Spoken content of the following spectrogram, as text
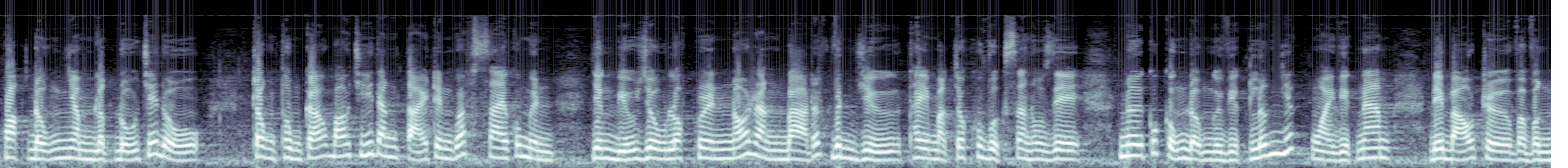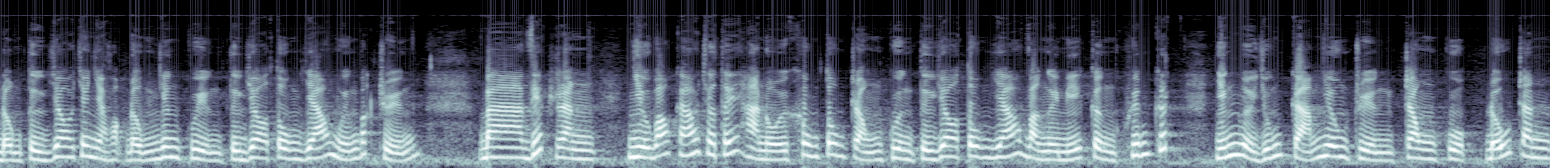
hoạt động nhằm lật đổ chế độ. Trong thông cáo báo chí đăng tải trên website của mình, dân biểu Joe Lofgren nói rằng bà rất vinh dự thay mặt cho khu vực San Jose, nơi có cộng đồng người Việt lớn nhất ngoài Việt Nam, để bảo trợ và vận động tự do cho nhà hoạt động nhân quyền tự do tôn giáo Nguyễn Bắc Truyển. Bà viết rằng nhiều báo cáo cho thấy Hà Nội không tôn trọng quyền tự do tôn giáo và người Mỹ cần khuyến khích những người dũng cảm như ông Truyền trong cuộc đấu tranh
